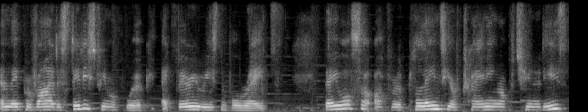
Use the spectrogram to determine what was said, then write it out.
and they provide a steady stream of work at very reasonable rates. They also offer plenty of training opportunities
